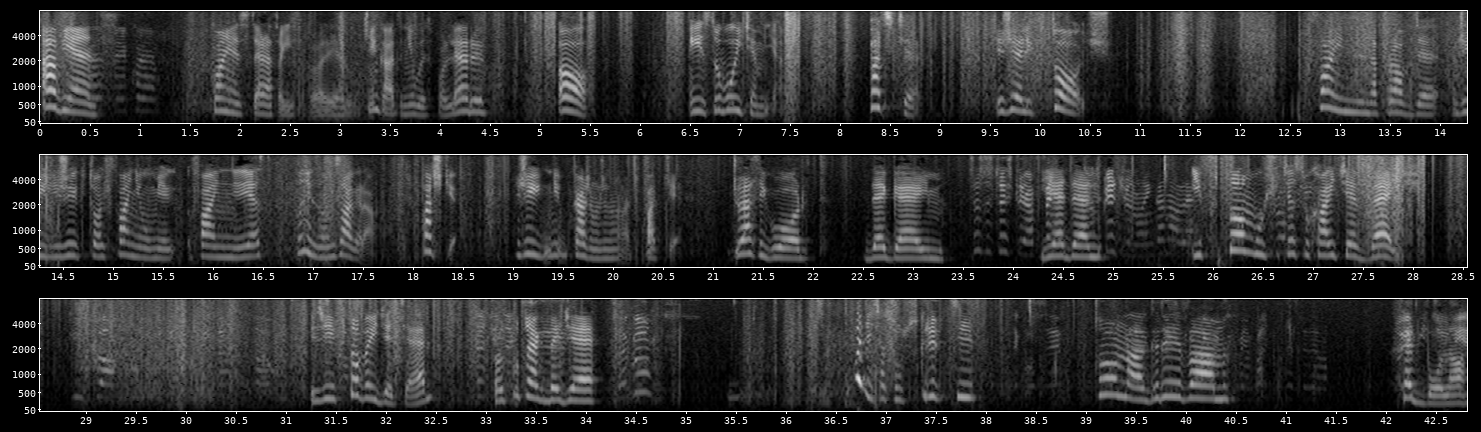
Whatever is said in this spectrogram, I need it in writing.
A więc koniec teraz takich spoilerów odcinka, to nie były spoilery. O! I subujcie mnie. Patrzcie, jeżeli ktoś fajny naprawdę, jeżeli, jeżeli ktoś fajnie umie, fajny jest, to niech on zagra. Patrzcie, jeżeli nie każdy może zagrać, patrzcie. Jurassic World, The Game Cześć, cześć, Jeden. I w to musicie, słuchajcie, wejść. Jeżeli w to wejdziecie, to tutaj jak będzie Czego? 20 subskrypcji, to nagrywam headbola.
